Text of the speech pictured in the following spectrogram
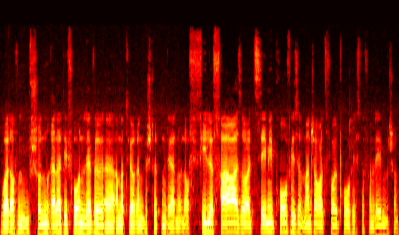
wo halt auf einem schon relativ hohen Level äh, Amateurinnen bestritten werden und auch viele Fahrer so als Semi-Profis und manche auch als Vollprofis davon leben schon.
